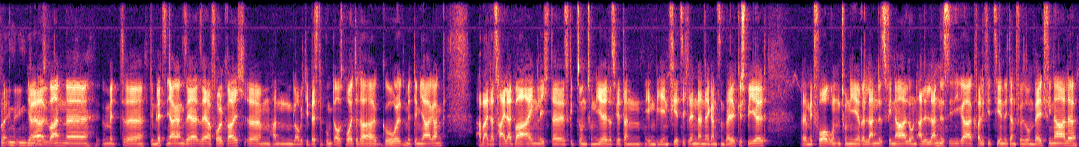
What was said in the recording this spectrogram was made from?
Oder irgendwie ja, ja, wir waren äh, mit äh, dem letzten Jahrgang sehr, sehr erfolgreich, ähm, hatten, glaube ich, die beste Punktausbeute da geholt mit dem Jahrgang. Aber das Highlight war eigentlich, da, es gibt so ein Turnier, das wird dann irgendwie in 40 Ländern der ganzen Welt gespielt, äh, mit Vorrundenturniere, Landesfinale und alle Landessieger qualifizieren sich dann für so ein Weltfinale.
